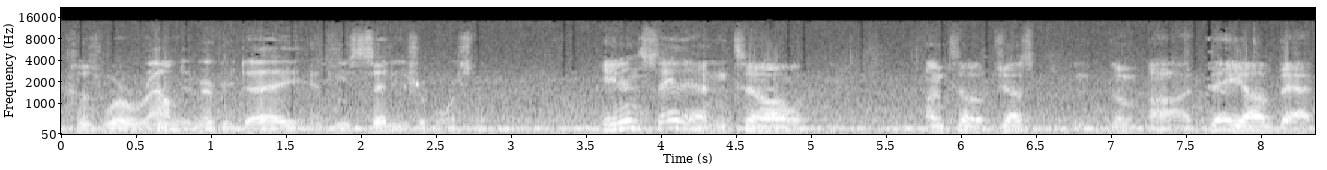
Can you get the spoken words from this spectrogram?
because we're around him every day, and he said he's remorseful. He didn't say that until until just the uh, day of that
